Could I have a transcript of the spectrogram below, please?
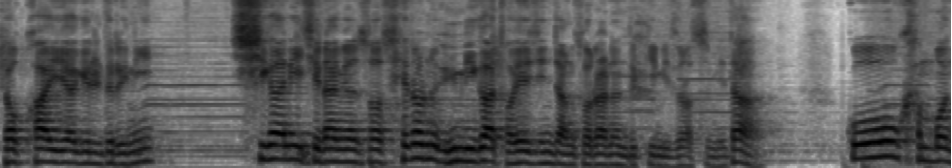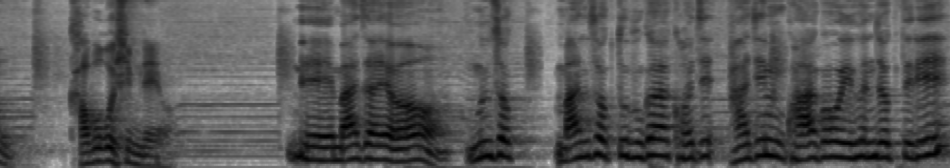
벽화 이야기를 들으니 시간이 지나면서 새로운 의미가 더해진 장소라는 느낌이 들었습니다. 꼭 한번 가보고 싶네요. 네, 맞아요. 문석, 만석 두부가 거지, 가진 과거의 흔적들이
